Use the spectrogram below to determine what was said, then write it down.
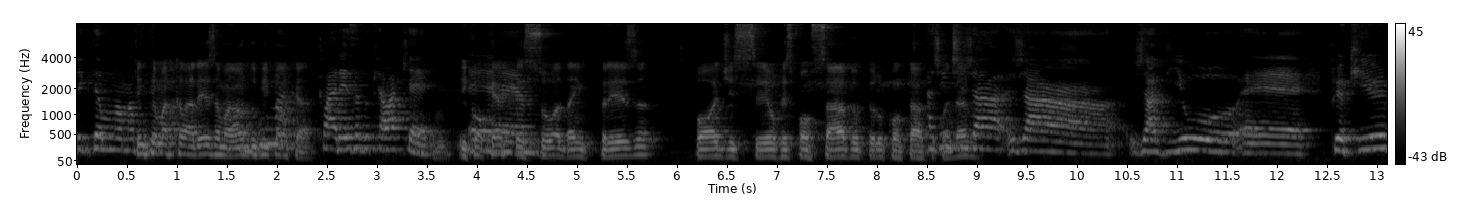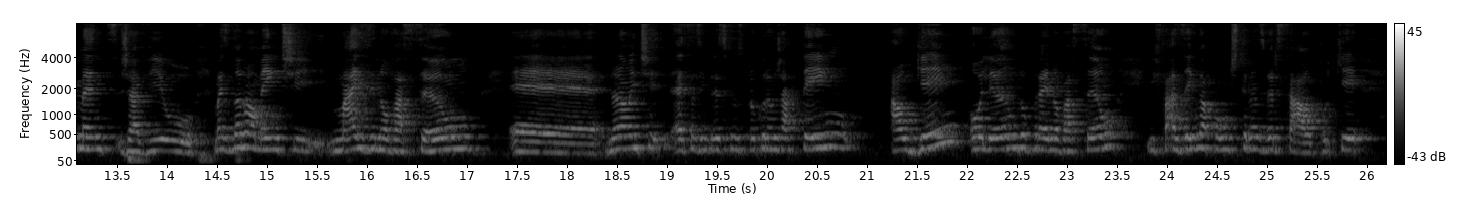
Tem que ter uma, tem que ter uma clareza maior do que, que ela quer. Clareza do que ela quer. Uhum. E qualquer é... pessoa da empresa pode ser o responsável pelo contato a gente já, já, já viu é, procurement, já viu, mas normalmente mais inovação. É, normalmente essas empresas que nos procuram já têm alguém olhando para a inovação e fazendo a ponte transversal, porque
